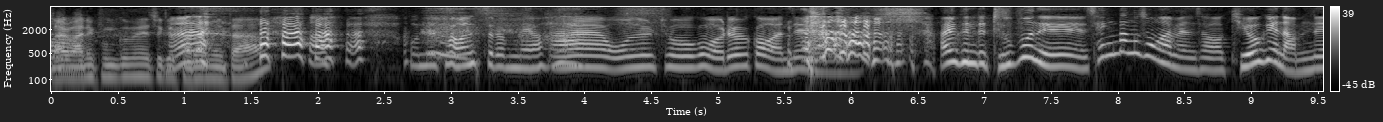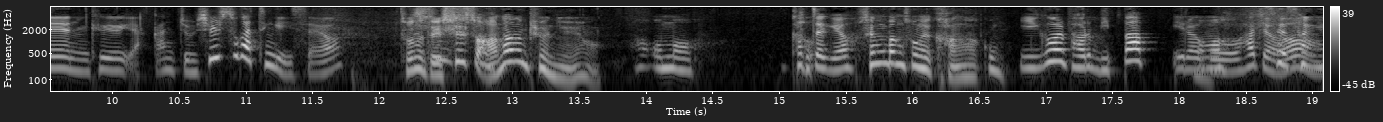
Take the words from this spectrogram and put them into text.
날 많이 궁금해 주길 바랍니다. 오늘 당황스럽네요. 아, 오늘 조금 어려울 것 같네요. 아니, 근데 두 분은 생방송 하면서 기억에 남는 그 약간 좀 실수 같은 게 있어요? 저는 되게 실수 안 하는 편이에요. 어, 어머. 갑자기요? 생방송에 강하고. 이걸 바로 밑밥이라고 어머, 하죠. 세상에.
